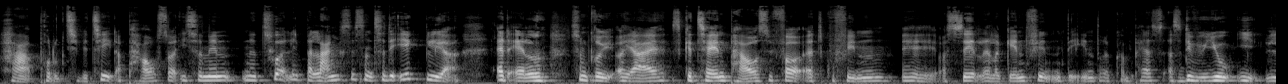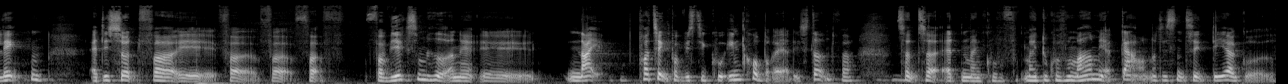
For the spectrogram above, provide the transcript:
har produktivitet og pauser i sådan en naturlig balance, sådan, så det ikke bliver, at alle, som Gry og jeg, skal tage en pause for at kunne finde øh, os selv, eller genfinde det indre kompas. Altså det er jo i længden, at det sundt for, øh, for, for, for, for virksomhederne, øh, nej, prøv at tænke på, hvis de kunne inkorporere det i stedet for, mm. sådan så at man kunne, man, du kunne få meget mere gavn, og det er sådan set det, jeg er gået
